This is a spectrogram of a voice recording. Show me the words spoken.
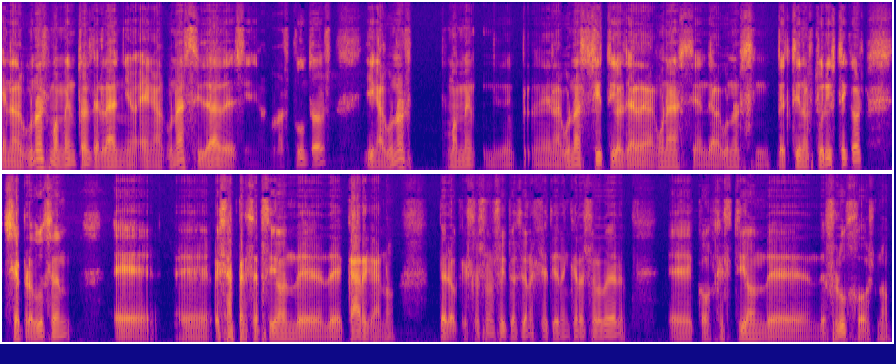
en algunos momentos del año, en algunas ciudades y en algunos puntos y en algunos en algunos sitios de algunas de algunos destinos turísticos se producen eh, eh, esa percepción de, carga, ¿no? Pero que estas son situaciones que tienen que resolver eh, con gestión de, flujos, ¿no?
